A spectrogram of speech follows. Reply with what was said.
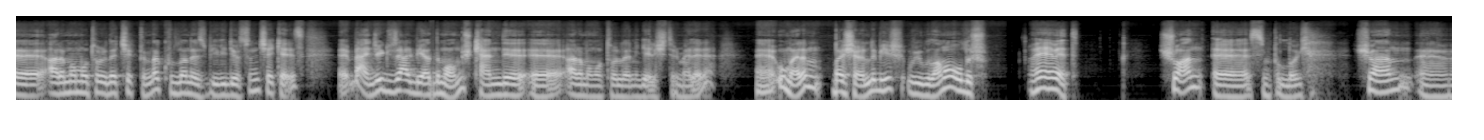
e, arama motoru da çıktığında kullanırız. Bir videosunu çekeriz. E, bence güzel bir adım olmuş kendi e, arama motorlarını geliştirmeleri. E, umarım başarılı bir uygulama olur. Ve evet şu an e, Simple Log şu an e,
